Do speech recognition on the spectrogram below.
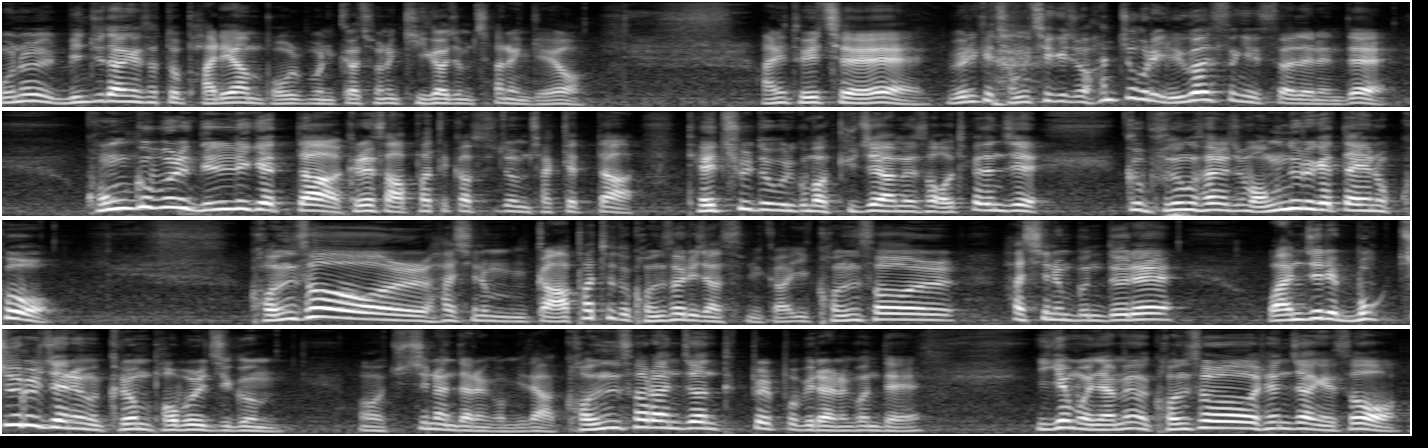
오늘 민주당에서 또 발의한 법을 보니까 저는 기가 좀 차는 게요. 아니 도대체 왜 이렇게 정책이 좀 한쪽으로 일관성이 있어야 되는데 공급을 늘리겠다. 그래서 아파트 값을 좀 잡겠다. 대출도 그리고 막 규제하면서 어떻게든지 그 부동산을 좀 억누르겠다 해놓고 건설하시는 그러니까 아파트도 건설이지 않습니까? 이 건설하시는 분들의 완전히 목줄을 재는 그런 법을 지금 어, 추진한다는 겁니다. 건설안전 특별법이라는 건데 이게 뭐냐면 건설 현장에서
